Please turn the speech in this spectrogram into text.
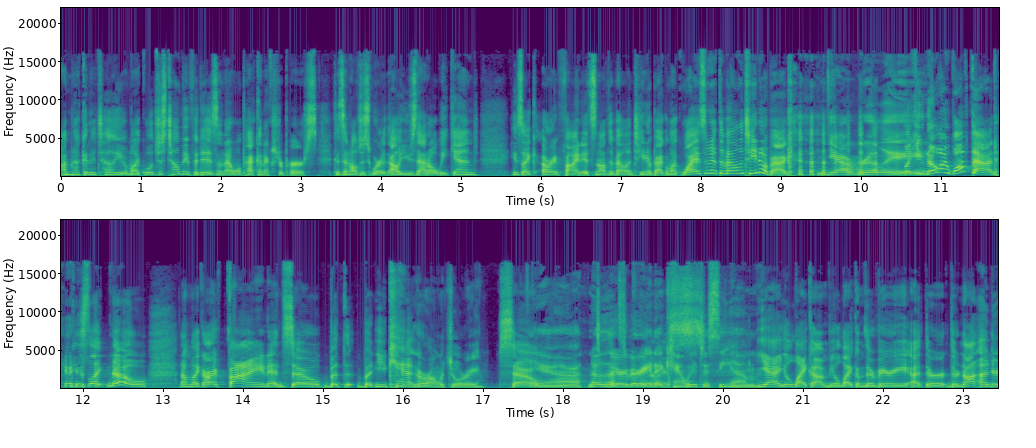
I'm not going to tell you. I'm like, well, just tell me if it is, and I won't pack an extra purse because then I'll just wear it. I'll use that all weekend. He's like, all right, fine. It's not the Valentino bag. I'm like, why isn't it the Valentino bag? yeah, really. like you know I want that and he's like no and I'm like all right fine and so but the, but you can't go wrong with jewelry so Yeah. No, that's Very, very great. I can't wait to see him. yeah, you'll like them. You'll like them. They're very uh, they're they're not under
